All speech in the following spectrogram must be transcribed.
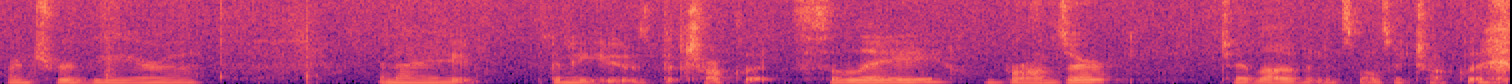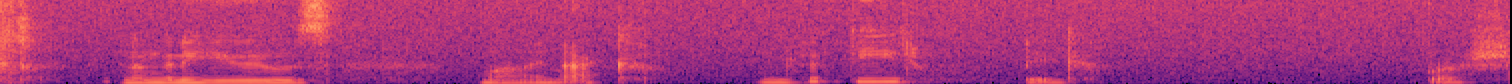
French Riviera, and I'm gonna use the Chocolate Soleil bronzer, which I love and it smells like chocolate. and I'm gonna use my MAC 150 big brush,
